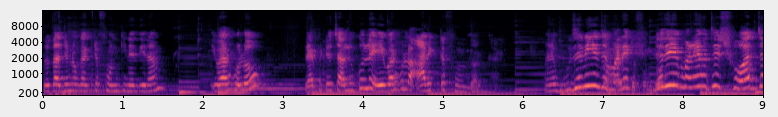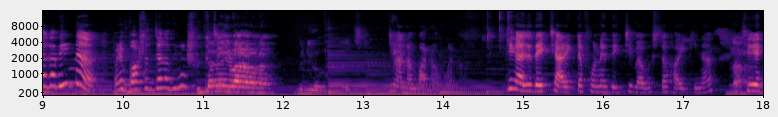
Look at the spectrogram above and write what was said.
তো তার জন্য ওকে একটা ফোন কিনে দিলাম। এবার হলো র্যাপিডো চালু করলে এবার হলো আরেকটা ফোন দরকার। মানে বুঝে নিয়েছে মানে যদি মানে হচ্ছে শোয়ার জায়গা দিন না মানে বসার জায়গা দিন শুতে চাই। বানাবো না ভিডিও না না বানাও বানাও ঠিক আছে দেখছি আরেকটা ফোনে দেখছি ব্যবস্থা হয় কিনা। না সে-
